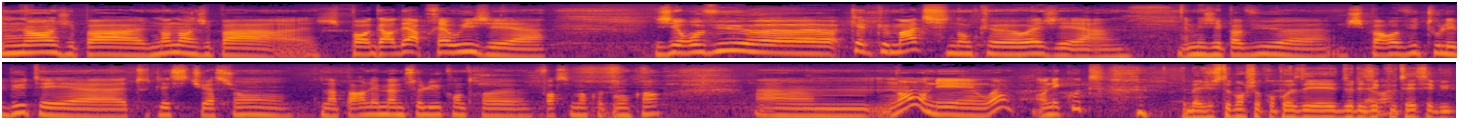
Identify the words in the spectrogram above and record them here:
Non, j'ai pas. Non, non, j'ai pas. J'ai pas regardé. Après, oui, j'ai. euh, J'ai revu euh, quelques matchs, donc euh, ouais, j'ai. euh, mais j'ai pas vu. euh, j'ai pas revu tous les buts et euh, toutes les situations qu'on a parlé, même celui contre euh, forcément contre mon camp. Euh, non, on est. Ouais, on écoute. Eh ben justement, je te propose de, de les ouais. écouter ces buts.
